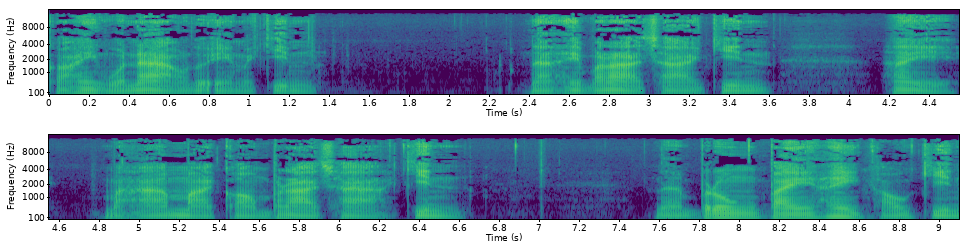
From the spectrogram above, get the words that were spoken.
ก็ให้หัวหน้าของตัวเองมากินนะให้พระราชากิน ให้มหาหมาตของพระราชากินนะปรุงไปให้เขากิน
